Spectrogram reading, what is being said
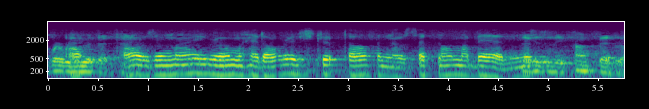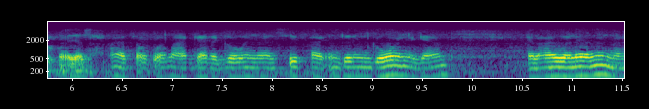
Where were you at that time? I was in my room. I had already stripped off, and I was sitting on my bed. And That is in the front bedroom. Yes, I thought, well, I've got to go in there and see if I can get him going again. And I went in and I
